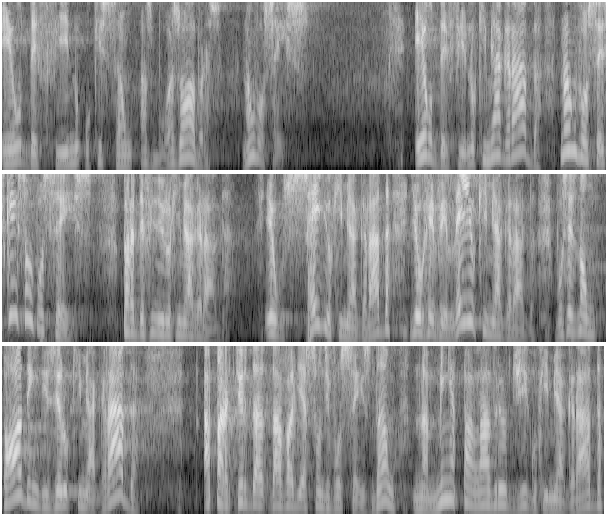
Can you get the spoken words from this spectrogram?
Eu defino o que são as boas obras, não vocês. Eu defino o que me agrada, não vocês. Quem são vocês para definir o que me agrada? Eu sei o que me agrada e eu revelei o que me agrada. Vocês não podem dizer o que me agrada a partir da, da, avaliação de vocês. Não, na minha palavra eu digo que me agrada,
